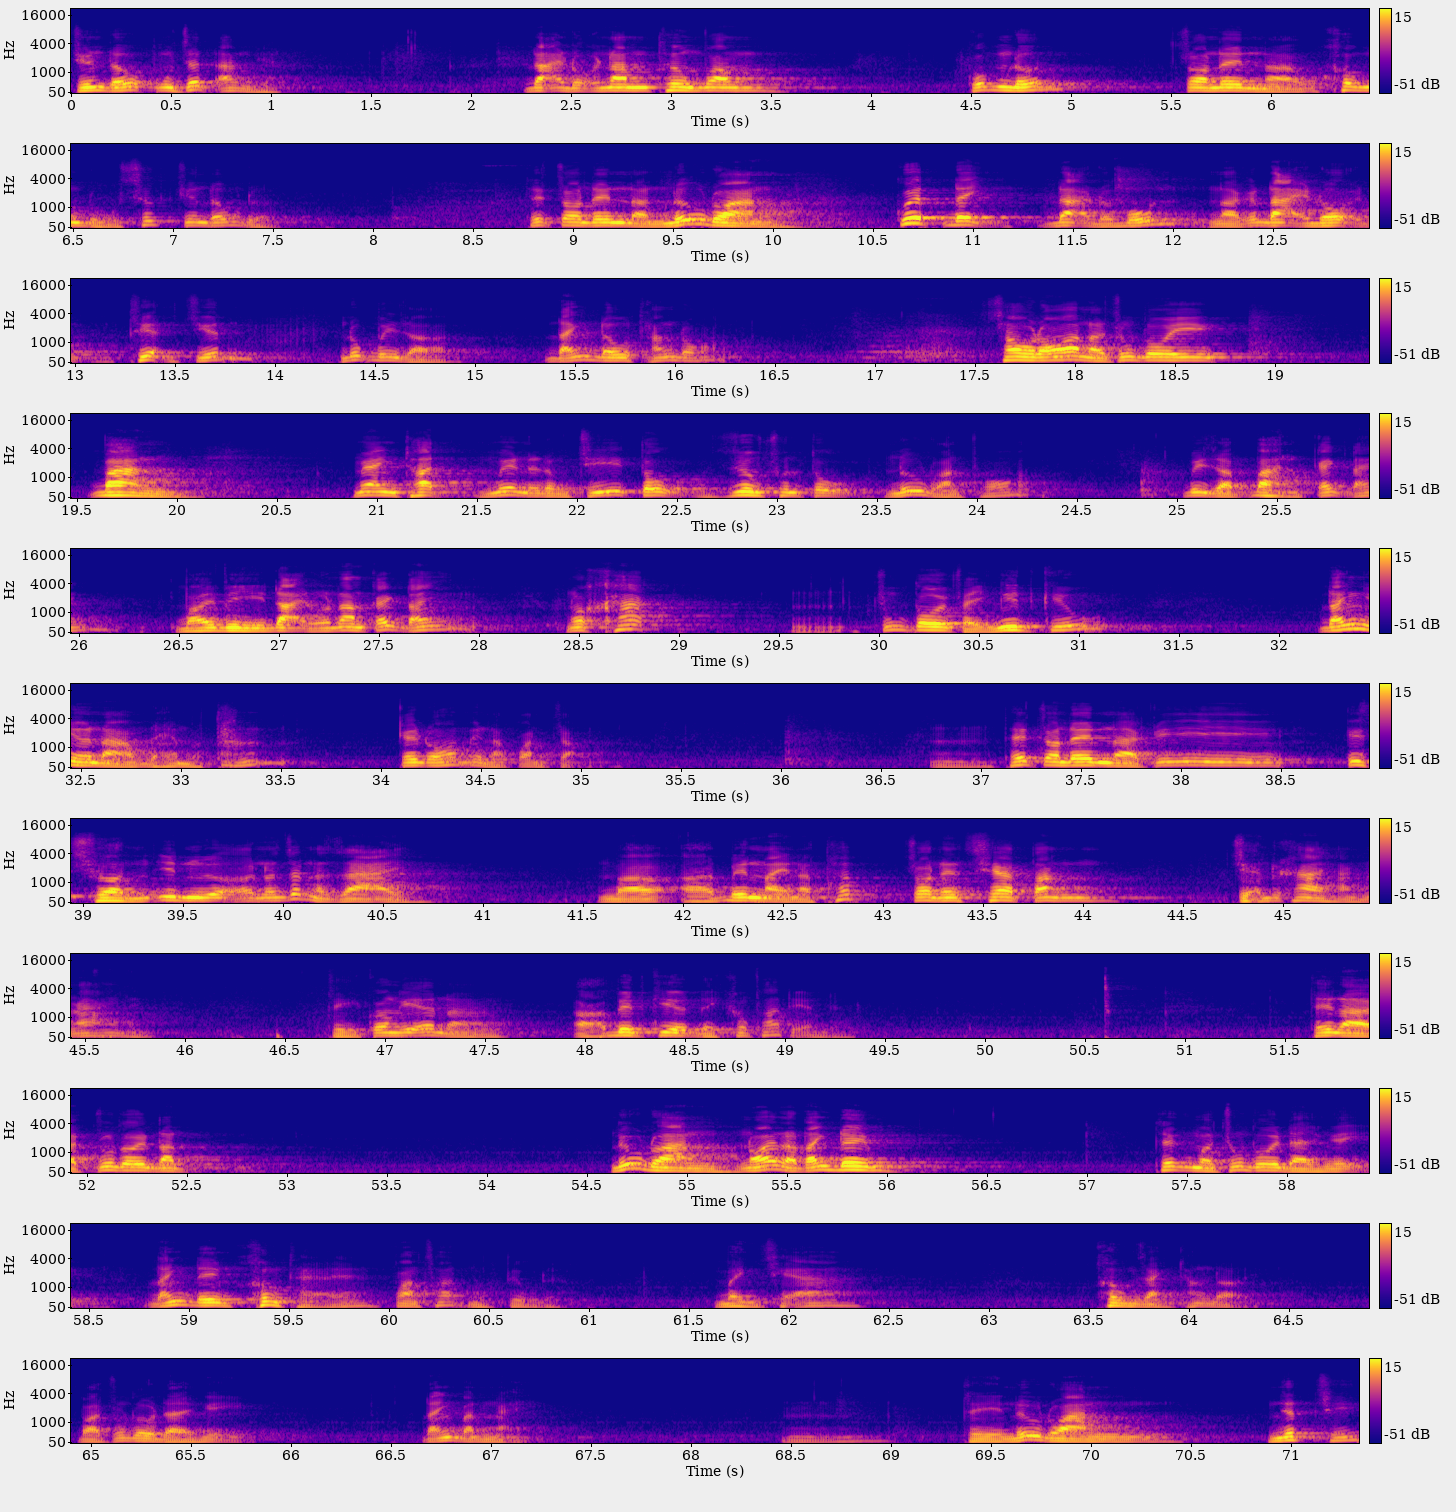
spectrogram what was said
chiến đấu cũng rất ác liệt. Đại đội 5 thương vong cũng lớn cho nên là không đủ sức chiến đấu được. Thế cho nên là nữ đoàn quyết định đại đội 4 là cái đại đội thiện chiến lúc bây giờ đánh đâu thắng đó sau đó là chúng tôi bàn với anh Thận với là đồng chí Tụ, Dương Xuân Tụ, nữ đoàn phó. Bây giờ bàn cách đánh. Bởi vì đại đội năm cách đánh, nó khác. Ừ, chúng tôi phải nghiên cứu đánh như nào để mà thắng. Cái đó mới là quan trọng. Ừ, thế cho nên là cái cái sườn in ngựa nó rất là dài, mà ở bên này là thấp, cho nên xe tăng triển khai hàng ngang này thì có nghĩa là ở bên kia địch không phát hiện được. Thế là chúng tôi đặt lữ đoàn nói là đánh đêm. Thế mà chúng tôi đề nghị đánh đêm không thể quan sát mục tiêu được. Mình sẽ không giành thắng lợi. Và chúng tôi đề nghị đánh ban ngày. Ừ. thì nữ đoàn nhất trí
